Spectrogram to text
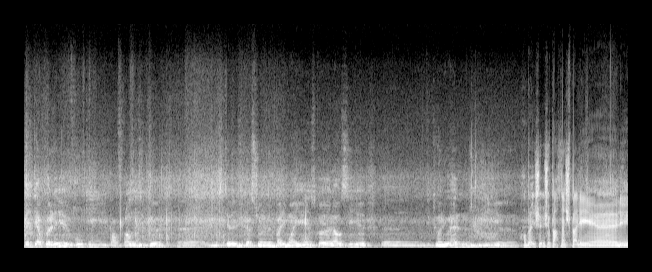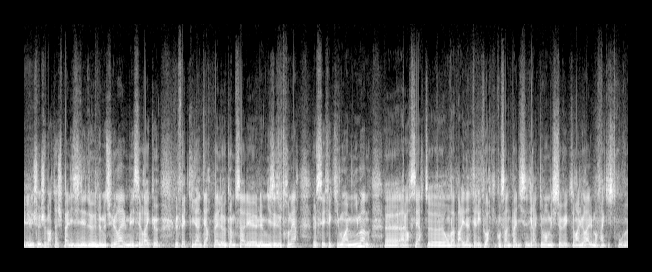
d'interpeller, vous qui parfois vous dites que euh, le ministère de l'Éducation ne donne pas les moyens, est-ce que là aussi, euh, euh Victor Lurel dit Bah, je ne partage, pas les, euh, partage pas les idées de, M. Lurel, mais c'est vrai que le fait qu'il interpelle comme ça le ministre des Outre-mer, euh, c'est effectivement un minimum. Euh, alors certes, on va parler d'un territoire qui ne concerne pas directement M. Victorin Lurel, mais enfin qui se trouve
